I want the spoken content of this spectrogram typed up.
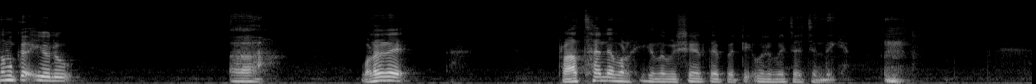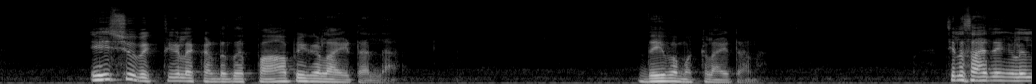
നമുക്ക് ഈ ഒരു വളരെ പ്രാധാന്യമർഹിക്കുന്ന വിഷയത്തെപ്പറ്റി ഒരുമിച്ച് ചിന്തിക്കാം. യേശു വ്യക്തികളെ കണ്ടത് പാപികളായിട്ടല്ല ദൈവമക്കളായിട്ടാണ്. ചില സാഹചര്യങ്ങളിൽ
